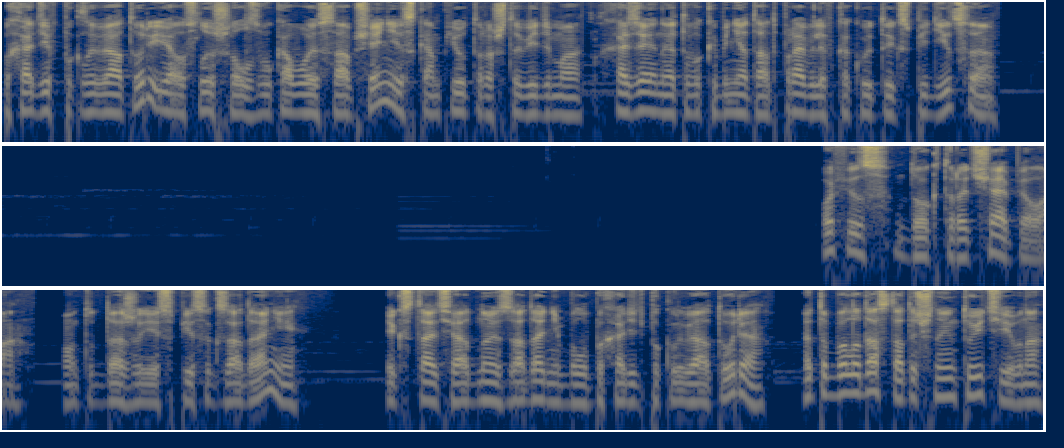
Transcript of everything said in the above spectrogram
Походив по клавиатуре, я услышал звуковое сообщение из компьютера, что, видимо, хозяина этого кабинета отправили в какую-то экспедицию. Офис доктора Чапела. Вот тут даже есть список заданий. И, кстати, одно из заданий было походить по клавиатуре. Это было достаточно интуитивно.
